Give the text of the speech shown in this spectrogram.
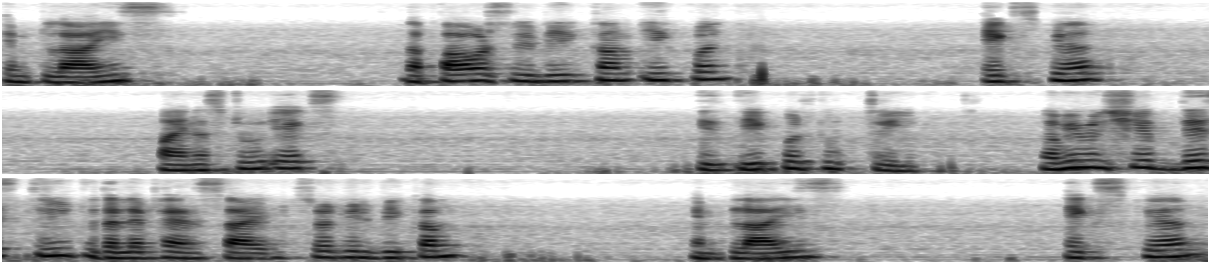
implies the powers will become equal x square minus 2x is equal to 3. Now we will shift this 3 to the left hand side. So it will become implies x square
